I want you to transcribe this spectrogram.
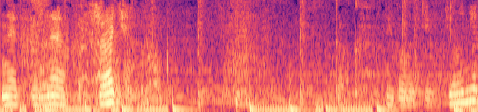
Нитки не стирчать. Так, і великі втілення.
